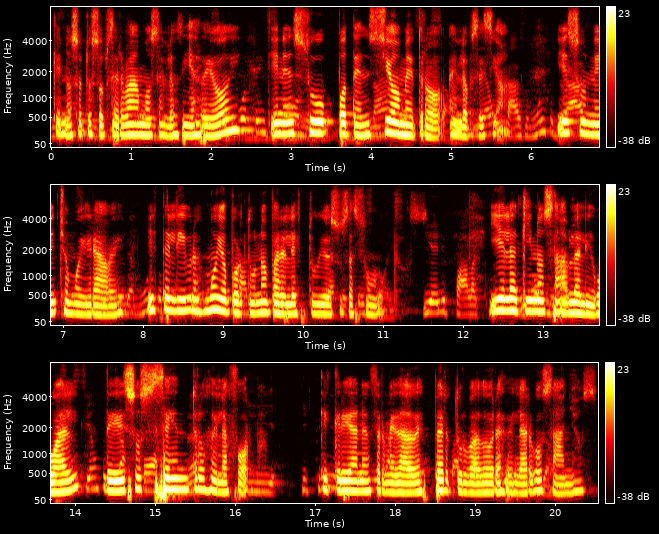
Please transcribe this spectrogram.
que nosotros observamos en los días de hoy tienen su potenciómetro en la obsesión y es un hecho muy grave. Y este libro es muy oportuno para el estudio de sus asuntos. Y él aquí nos habla al igual de esos centros de la forma que crean enfermedades perturbadoras de largos años,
